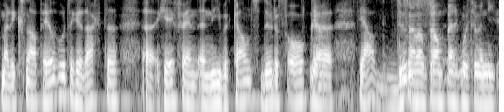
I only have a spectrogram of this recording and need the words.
maar ik snap heel goed de gedachte, uh, geef hen een nieuwe kans, durf ook... Ja. Uh, ja, durf... Dus dat brandmerk moeten we niet...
